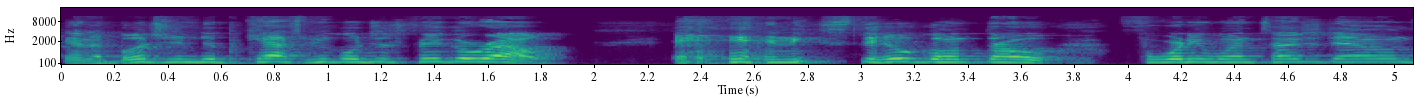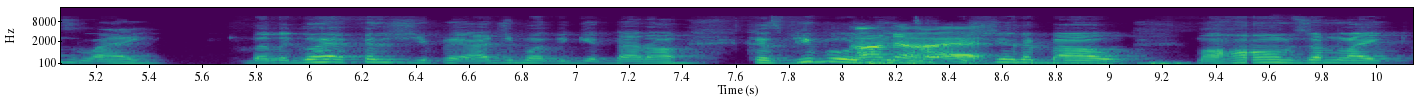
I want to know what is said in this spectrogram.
and a bunch of new cats. We're gonna just figure out and he's still gonna throw 41 touchdowns. Like, but go ahead, finish your pick. I just wanted to get that off because people oh, no, talking I... shit about Mahomes. I'm like,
